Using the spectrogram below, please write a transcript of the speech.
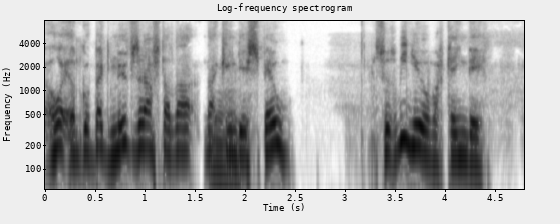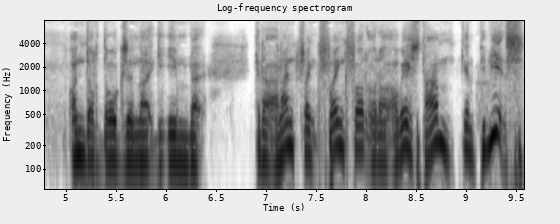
A lot of them got big moves after that that mm. kind of spell. So we knew we were kind of underdogs in that game, but an Eintracht Frankfurt or a West Ham, again, to me it's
